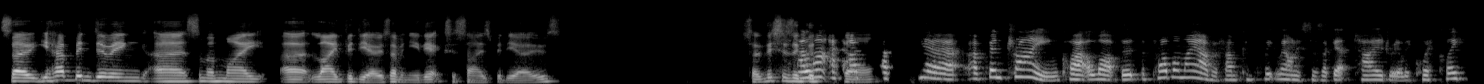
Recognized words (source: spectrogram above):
so you have been doing uh, some of my uh, live videos, haven't you? The exercise videos. So this is a I good like. I, I, yeah, I've been trying quite a lot. The, the problem I have, if I'm completely honest, is I get tired really quickly.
